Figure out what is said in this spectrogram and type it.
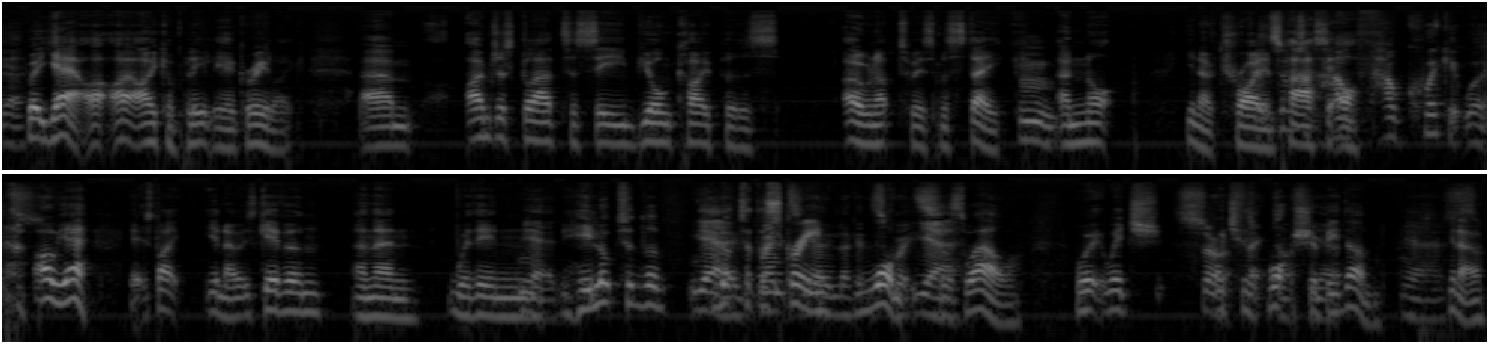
yeah, yeah. but yeah, I, I- completely agree. Like, um, I'm just glad to see Bjorn Kuipers own up to his mistake Mm. and not, you know, try and pass it off. How quick it was. Oh yeah, it's like you know, it's given, and then within Yeah. he looked at the Yeah, looked at the screen at the once screen, yeah. as well, whi- which Sort which is what off, should yeah. be done. Yeah, You know,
